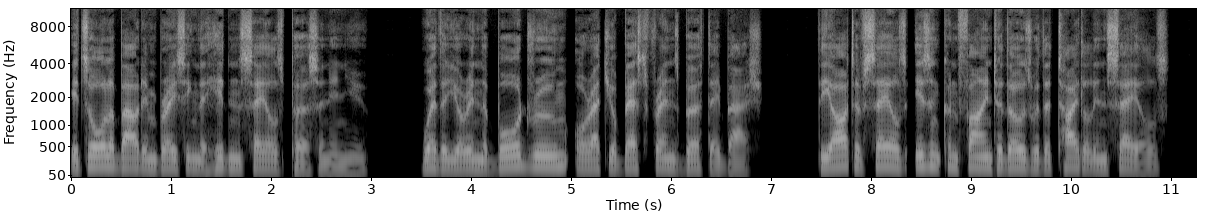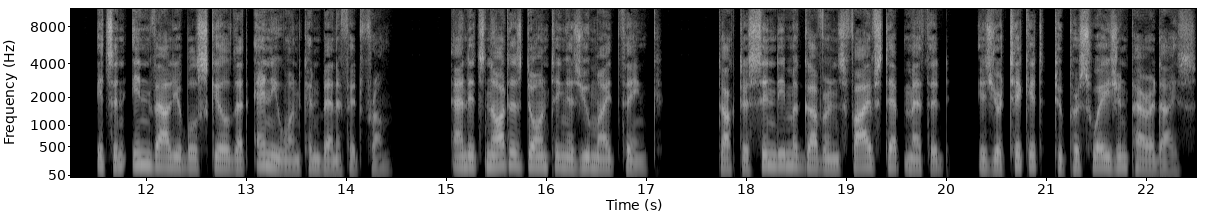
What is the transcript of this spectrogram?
It's all about embracing the hidden salesperson in you. Whether you're in the boardroom or at your best friend's birthday bash, the art of sales isn't confined to those with a title in sales. It's an invaluable skill that anyone can benefit from. And it's not as daunting as you might think. Dr. Cindy McGovern's five step method is your ticket to persuasion paradise,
